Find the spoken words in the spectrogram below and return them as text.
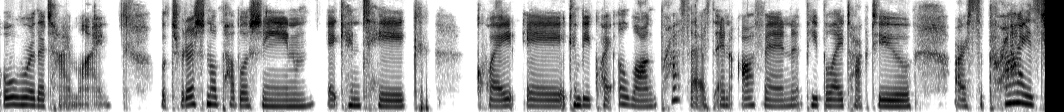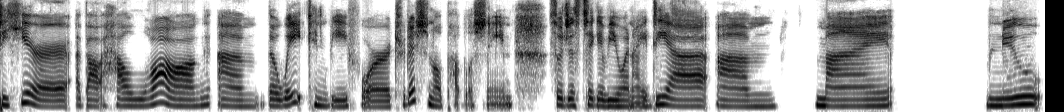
over the timeline. With traditional publishing, it can take quite a it can be quite a long process and often people i talk to are surprised to hear about how long um, the wait can be for traditional publishing so just to give you an idea um, my new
